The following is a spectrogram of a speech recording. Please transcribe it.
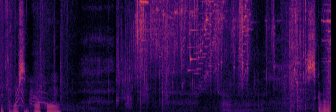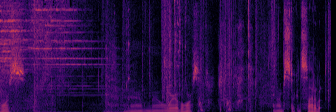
Give the horse an apple. Discover the horse. And I'm now aware of a horse. And I'm stuck inside of it.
